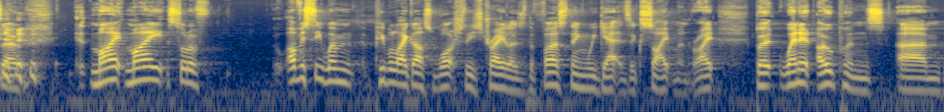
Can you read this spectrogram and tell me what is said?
So, my my sort of obviously when people like us watch these trailers, the first thing we get is excitement, right? But when it opens, um,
